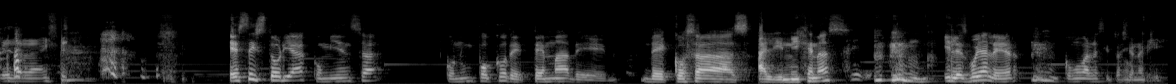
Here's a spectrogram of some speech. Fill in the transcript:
Peter. Esta historia comienza con un poco de tema de, de cosas alienígenas y les voy a leer cómo va la situación aquí,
